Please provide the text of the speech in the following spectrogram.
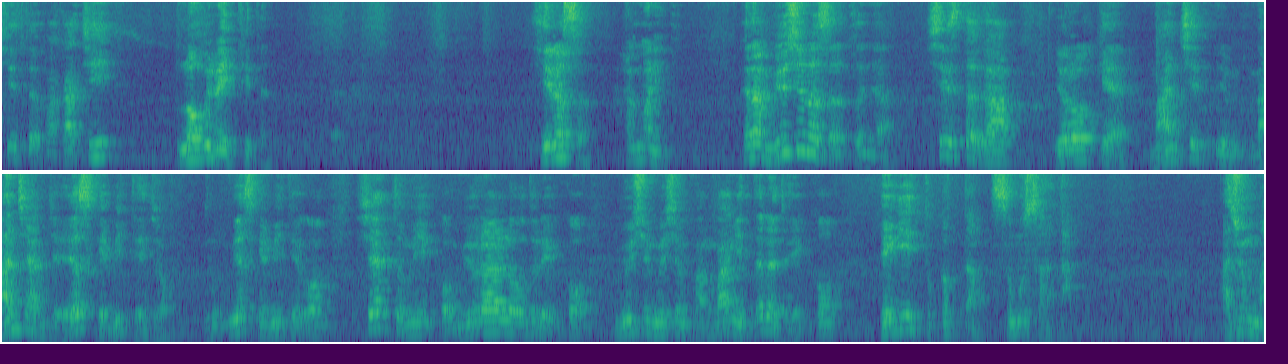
시스터 바깥이 로브레이티드. 시러스 할머니. 그 다음 뮤시너스 어떠냐? 시스터가 요렇게 많지 많지 않죠 여섯 개 밑에죠 여섯 개 밑이고 셰툼이 있고 뮤랄 로드도 있고 뮤신 뮤신 방방이 떨어져 있고 백이 두껍다 스무스하다 아줌마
